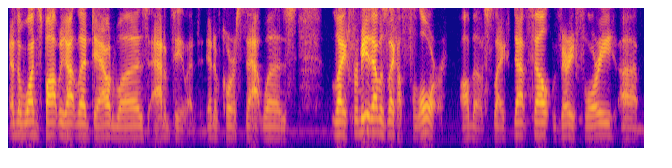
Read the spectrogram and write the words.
and the one spot we got let down was Adam Thielen, and of course that was like for me that was like a floor almost. Like that felt very floory. Um,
